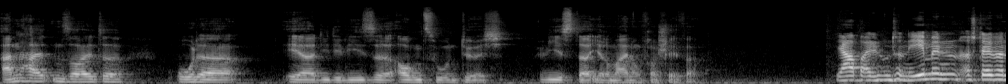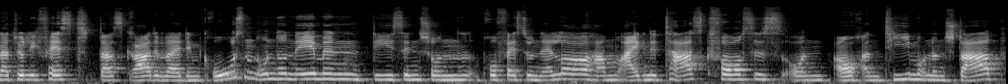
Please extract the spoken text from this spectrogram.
anhalten sollte? Oder eher die Devise Augen zu und durch? Wie ist da Ihre Meinung, Frau Schäfer? Ja, bei den Unternehmen stellen wir natürlich fest, dass gerade bei den großen Unternehmen, die sind schon professioneller, haben eigene Taskforces und auch ein Team und einen Stab,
